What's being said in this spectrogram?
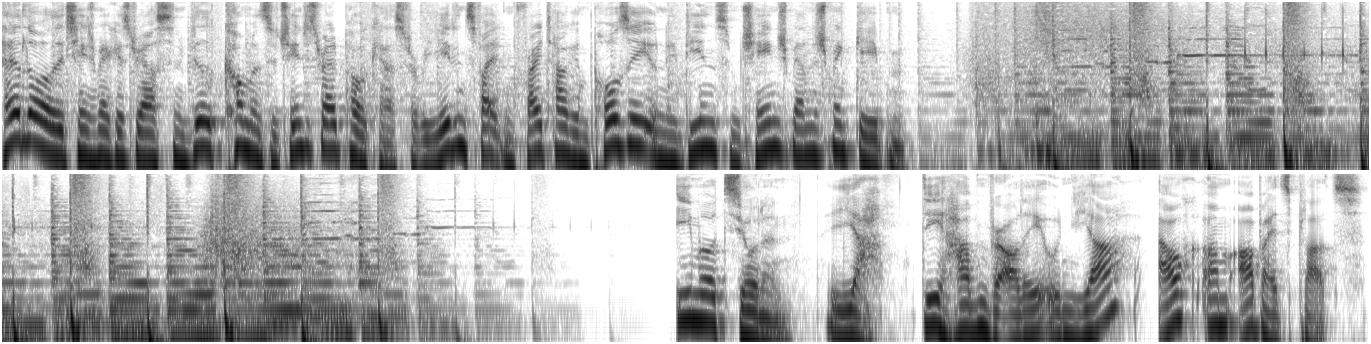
Hallo alle Changemakers draußen, willkommen zu Changes Rad Podcast, wo wir jeden zweiten Freitag Impulse und Ideen zum Change Management geben. Emotionen. Ja, die haben wir alle und ja, auch am Arbeitsplatz.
